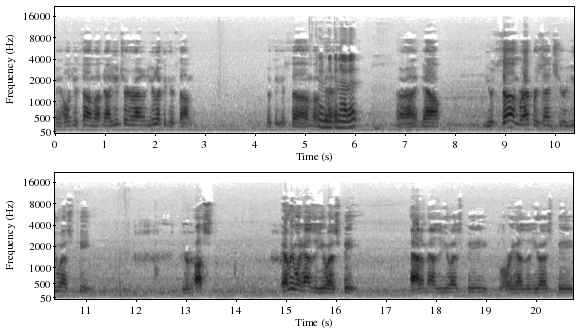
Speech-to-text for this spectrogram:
Okay, hold your thumb up. Now you turn around and you look at your thumb. Look at your thumb. Okay. Okay, I'm looking at it. All right. Now, your thumb represents your USP. Your USP. Everyone has a USP. Adam has a USP. Lori has a USP.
